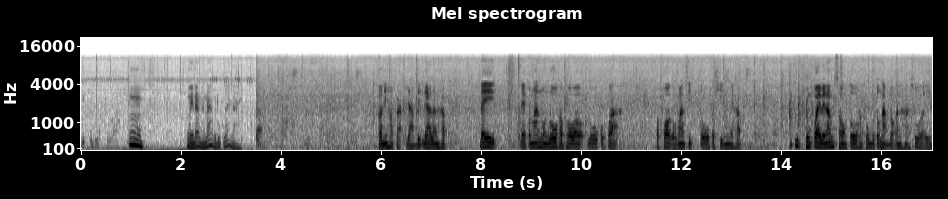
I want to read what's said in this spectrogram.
ยิบกระดุกตัวอืมหวยนั่นหน้าปลาดุกไล่ไล่ตอนนี้เขากะหยาบบิดแล้วแล้วนะครับ ได้ได้ประมาณหนึ่งโลครับเพราะว่าโลกว่าๆปลาข้อกับประมาณสิบโตปลาชิงเนะครับ ผมปล่อยไปน้ำสองโตครับผมต้องหนับดอกอันหาชั่วเอง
